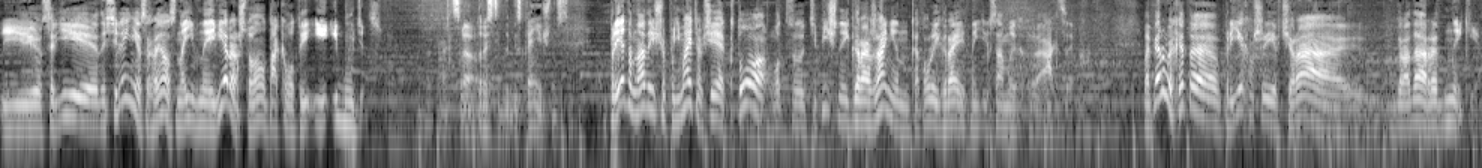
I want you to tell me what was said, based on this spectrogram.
И среди населения сохранялась наивная вера, что оно так вот и, и, и будет. Акции будут расти до бесконечности. При этом надо еще понимать вообще, кто вот э, типичный горожанин, который играет на этих самых акциях. Во-первых, это приехавшие вчера в города реднеки.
